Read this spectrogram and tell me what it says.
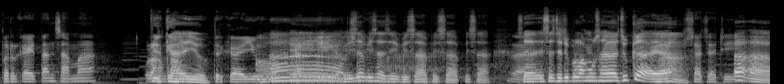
berkaitan sama ulang Dirgahayu. tahun Dirgahayu. Ah, bisa bisa sih, bisa bisa bisa. Bisa, bisa jadi peluang usaha juga ya. Bisa jadi. Heeh.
